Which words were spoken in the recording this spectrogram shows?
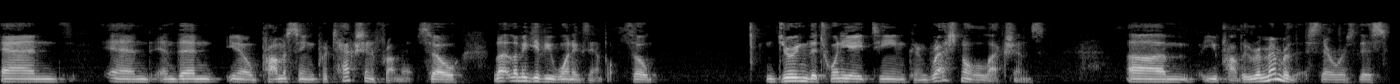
and and and then you know promising protection from it. So let, let me give you one example. So during the 2018 congressional elections, um, you probably remember this. There was this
